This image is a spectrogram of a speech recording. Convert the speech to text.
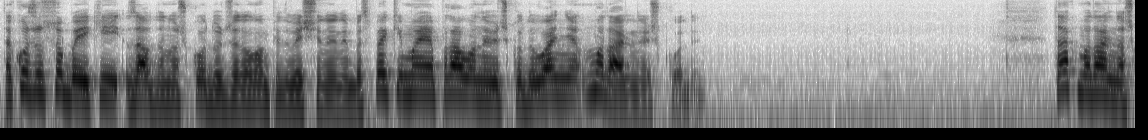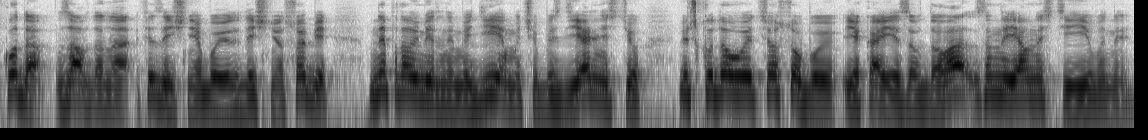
Також особа, якій завдано шкоду джерелом підвищеної небезпеки, має право на відшкодування моральної шкоди. Так, моральна шкода, завдана фізичній або юридичній особі, неправомірними діями чи бездіяльністю, відшкодовується особою, яка її завдала за наявності її вини.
